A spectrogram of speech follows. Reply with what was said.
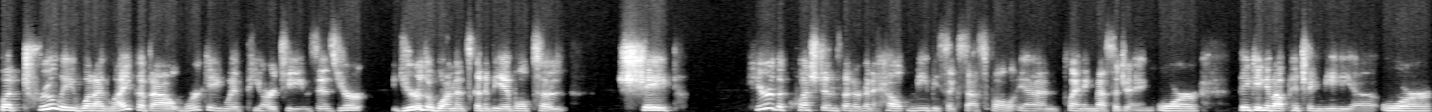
But truly what i like about working with pr teams is you're you're the one that's going to be able to shape here are the questions that are going to help me be successful in planning messaging or thinking about pitching media or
